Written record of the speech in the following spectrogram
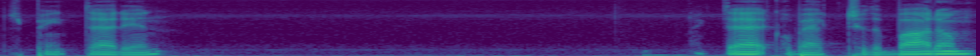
Let's paint that in. Like that. Go back to the bottom.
